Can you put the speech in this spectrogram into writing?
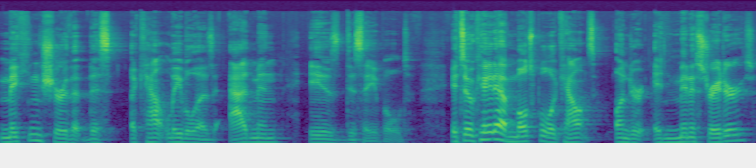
making sure that this account label as admin is disabled. It's okay to have multiple accounts under administrators,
